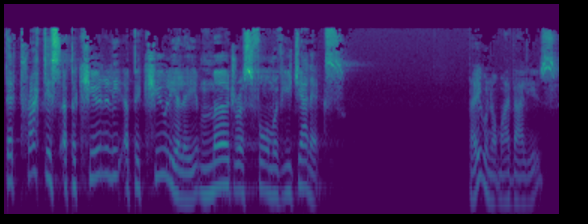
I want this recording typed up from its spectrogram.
they'd practiced a peculiarly, a peculiarly murderous form of eugenics. They were not my values.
